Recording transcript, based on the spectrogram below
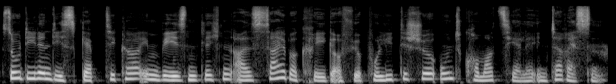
So dienen die Skeptiker im Wesentlichen als Cyberkrieger für politische und kommerzielle Interessen.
